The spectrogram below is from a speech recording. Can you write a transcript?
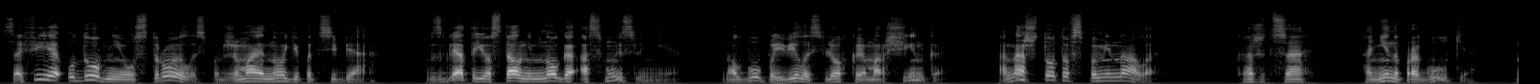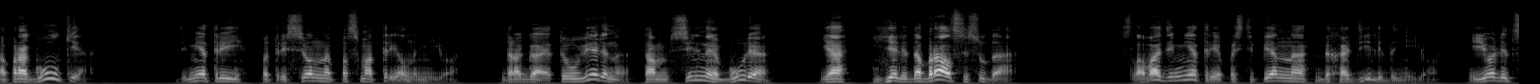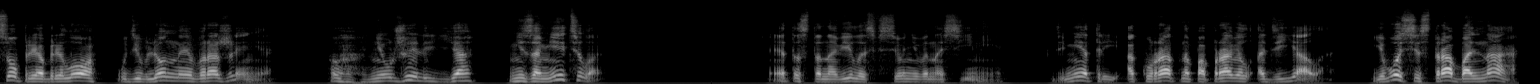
София удобнее устроилась, поджимая ноги под себя. Взгляд ее стал немного осмысленнее. На лбу появилась легкая морщинка. Она что-то вспоминала. Кажется, они на прогулке. На прогулке? Дмитрий потрясенно посмотрел на нее. Дорогая, ты уверена? Там сильная буря. Я еле добрался сюда. Слова Диметрия постепенно доходили до нее. Ее лицо приобрело удивленное выражение. Неужели я не заметила? Это становилось все невыносимее. Диметрий аккуратно поправил одеяло. Его сестра больна.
